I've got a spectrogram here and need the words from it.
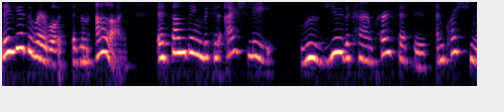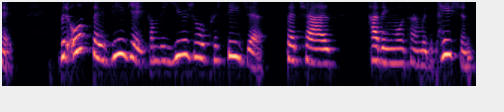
they viewed the robot as an ally, as something that could actually review the current processes and question it, but also deviate from the usual procedure, such as having more time with the patient,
